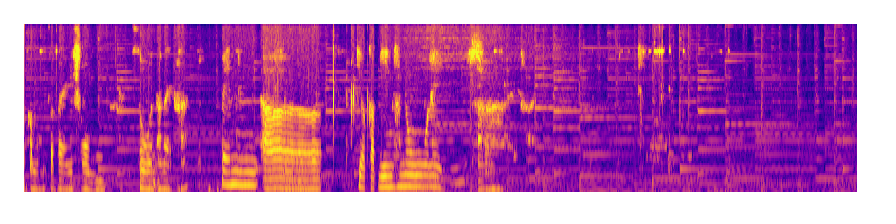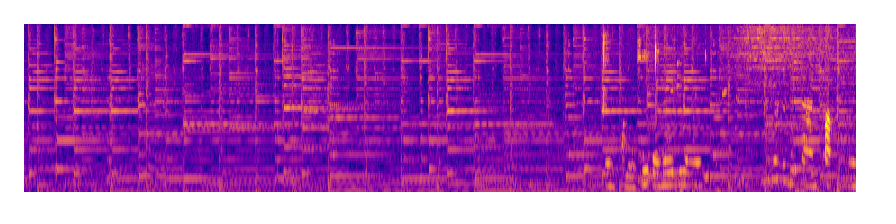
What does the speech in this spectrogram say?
เรากำลังจะไปชมโซนอะไรคะ เป็นเอ่อเกี่ยวกับยิงธนูอะไรอย่างงี้ใช่ค่ะเป็นพื้นที่ไปเรื่อยๆก็จะมีการปรับปรุง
